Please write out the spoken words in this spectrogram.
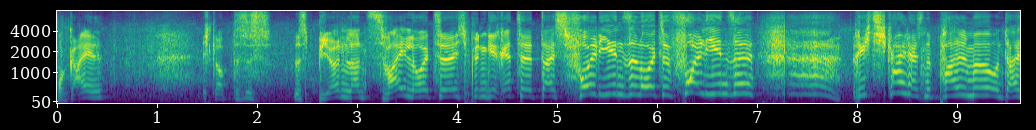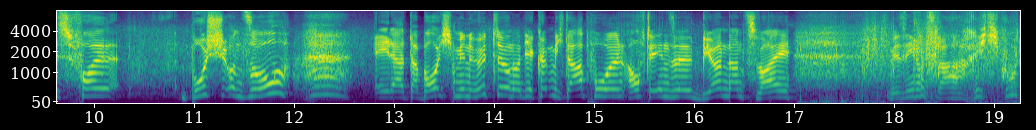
Oh, geil. Ich glaube, das ist das ist Björnland 2, Leute. Ich bin gerettet. Da ist voll die Insel, Leute. Voll die Insel. Richtig geil. Da ist eine Palme und da ist voll Busch und so. Ey, da, da baue ich mir eine Hütte und ihr könnt mich da abholen auf der Insel Björnland 2. Wir sehen uns da. Richtig gut.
